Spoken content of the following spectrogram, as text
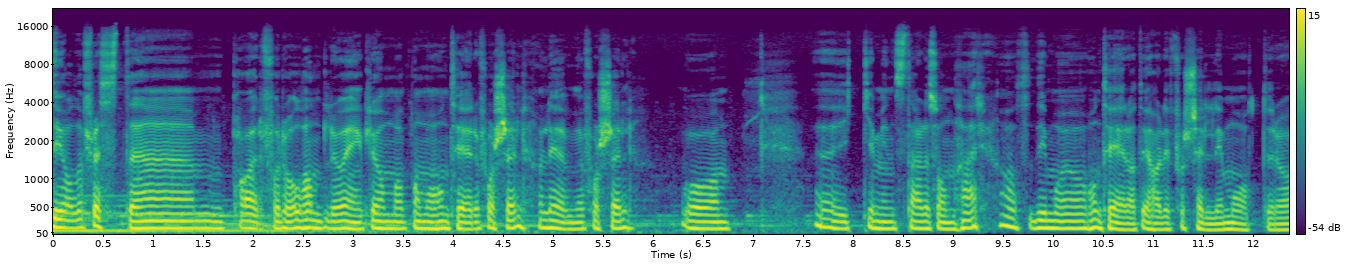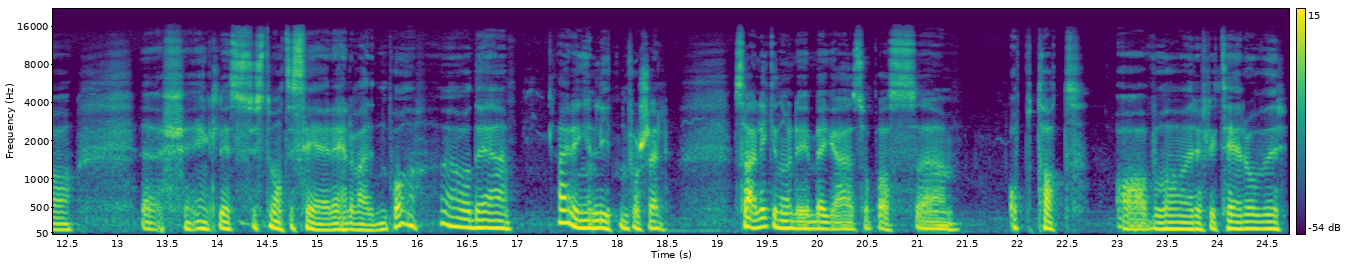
De aller fleste mm, parforhold handler jo egentlig om at man må håndtere forskjell og leve med forskjell. Og eh, ikke minst er det sånn her. At de må jo håndtere at de har litt forskjellige måter å eh, egentlig systematisere hele verden på. Og det er ingen liten forskjell. Særlig ikke når de begge er såpass eh, opptatt av å reflektere over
